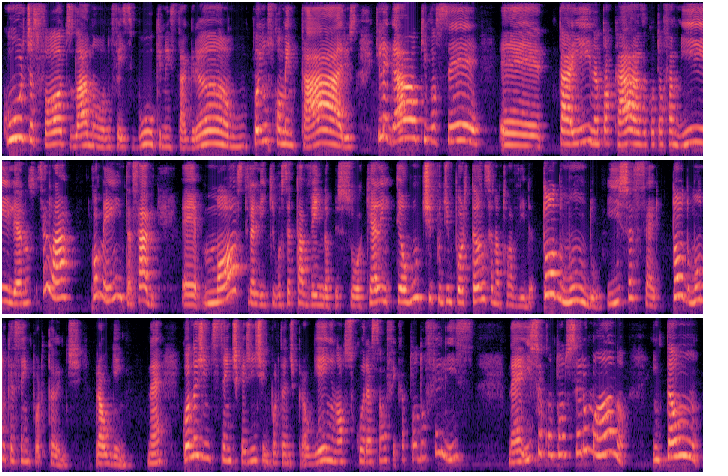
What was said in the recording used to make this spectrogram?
curte as fotos lá no, no Facebook, no Instagram, põe uns comentários. Que legal que você é, tá aí na tua casa com a tua família, não, sei lá, comenta, sabe? É, mostra ali que você tá vendo a pessoa, que ela tem algum tipo de importância na tua vida. Todo mundo, e isso é sério, todo mundo quer ser importante para alguém né? Quando a gente sente que a gente é importante para alguém, o nosso coração fica todo feliz, né? Isso é com todo ser humano. Então,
